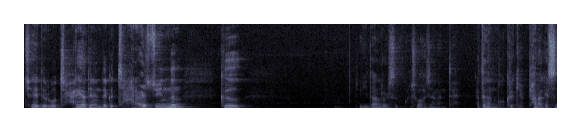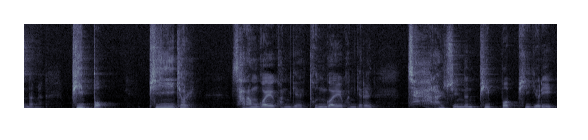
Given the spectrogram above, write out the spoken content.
제대로 잘해야 되는데 그 잘할 수 있는 그 이 단어를 쓰는 거 좋아하지 않는데 하여튼 뭐 그렇게 편하게 쓴다면 비법, 비결, 사람과의 관계, 돈과의 관계를 잘할 수 있는 비법, 비결이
